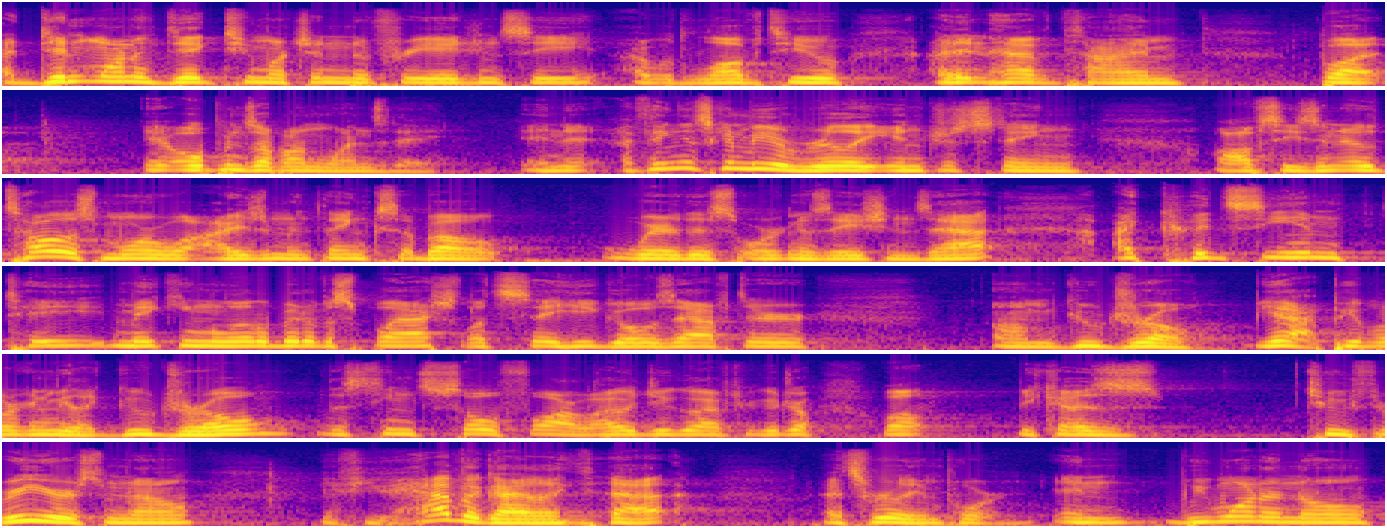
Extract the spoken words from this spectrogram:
I didn't want to dig too much into free agency. I would love to. I didn't have time, but it opens up on Wednesday, and it, I think it's going to be a really interesting offseason. It'll tell us more what Yzerman thinks about where this organization's at. I could see him making a little bit of a splash. Let's say he goes after um, Gaudreau. Yeah, people are going to be like, Gaudreau? This team's so far. Why would you go after Gaudreau? Well, because two, three years from now, if you have a guy like that, that's really important. And we want to know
